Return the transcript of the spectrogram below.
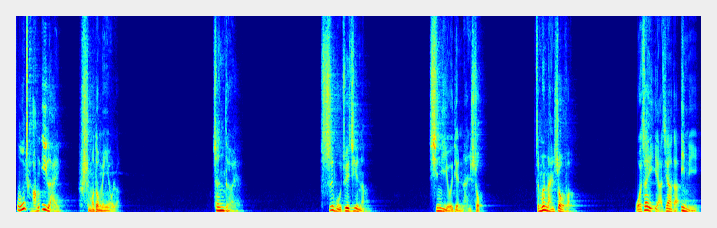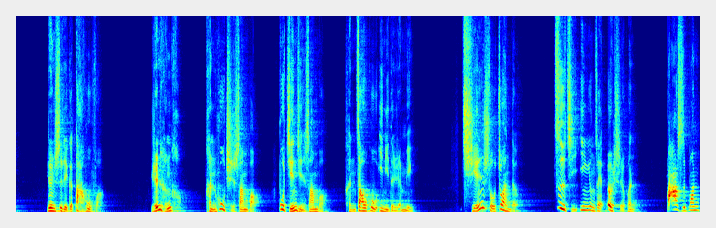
无常一来，什么都没有了。真的哎，师傅最近呢，心里有一点难受。怎么难受法？我在雅加达印尼认识了一个大护法，人很好，很护持三宝，不仅仅三宝，很照顾印尼的人民。钱所赚的，自己应用在二十分、八十分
